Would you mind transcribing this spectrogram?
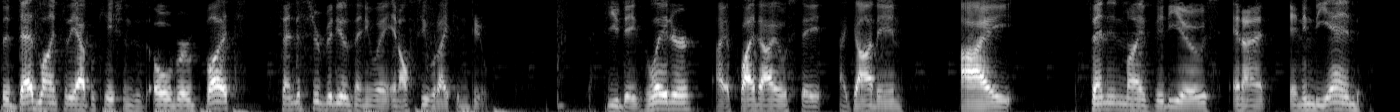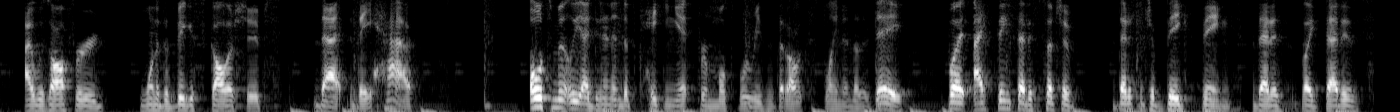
The deadline for the applications is over, but send us your videos anyway, and I'll see what I can do. A few days later, I applied to Iowa State. I got in. I sent in my videos, and I and in the end, I was offered one of the biggest scholarships that they have. Ultimately, I didn't end up taking it for multiple reasons that I'll explain another day. But I think that is such a that is such a big thing. That is like that is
